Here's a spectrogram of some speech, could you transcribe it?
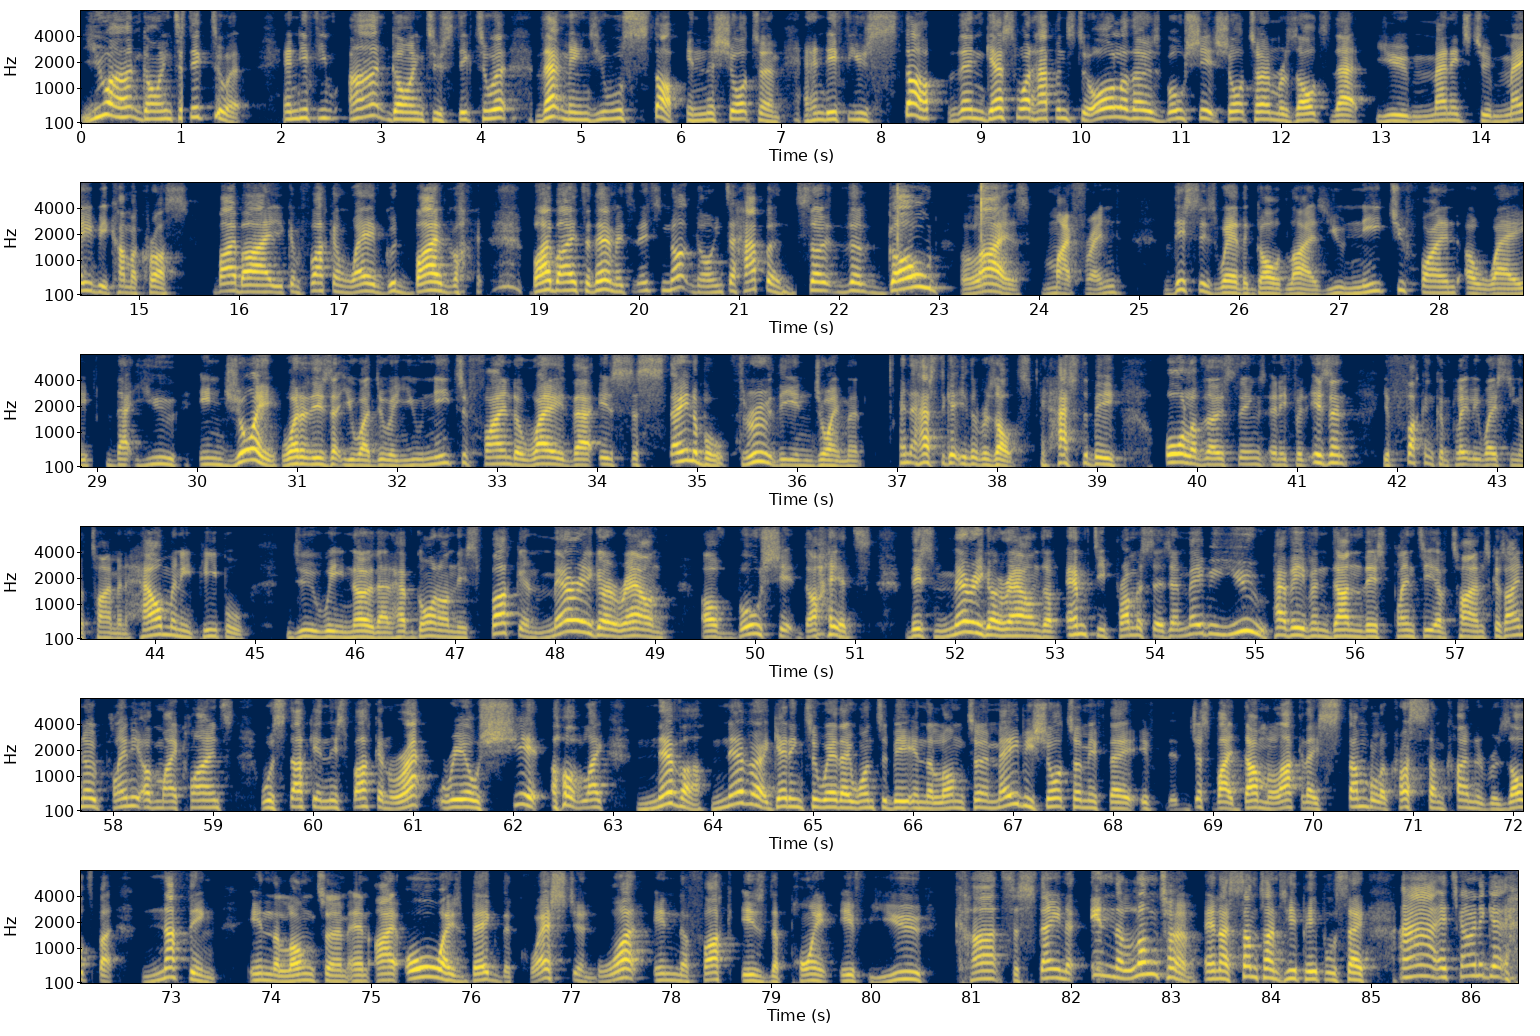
you aren't going to stick to it. And if you aren't going to stick to it, that means you will stop in the short term. And if you stop, then guess what happens to all of those bullshit short term results that you manage to maybe come across? Bye bye. You can fucking wave goodbye, bye bye to them. It's it's not going to happen. So the gold lies, my friend, this is where the gold lies. You need to find a way that you enjoy what it is that you are doing. You need to find a way that is sustainable through the enjoyment. And it has to get you the results. It has to be all of those things. And if it isn't, you're fucking completely wasting your time. And how many people do we know that have gone on this fucking merry-go-round of bullshit diets, this merry-go-round of empty promises. And maybe you have even done this plenty of times because I know plenty of my clients were stuck in this fucking rat real shit of like never, never getting to where they want to be in the long term. Maybe short term if they, if just by dumb luck, they stumble across some kind of results, but nothing in the long term. And I always beg the question what in the fuck is the point if you can't sustain it in the long term. And I sometimes hear people say, ah, it's going to get,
